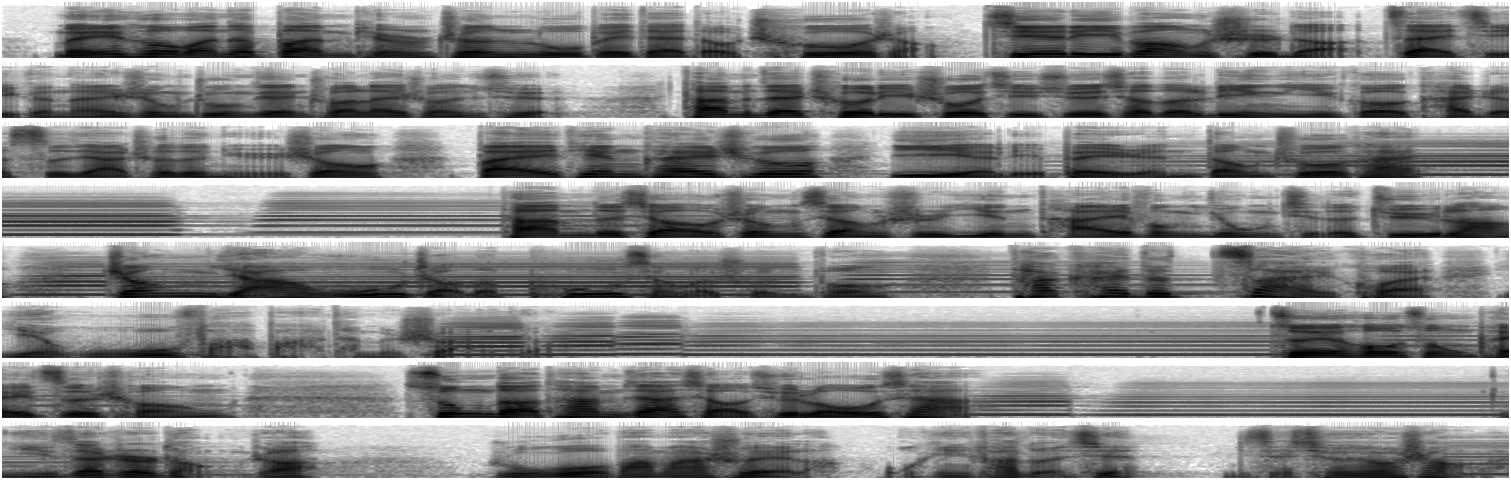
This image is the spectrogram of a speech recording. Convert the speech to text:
没喝完的半瓶真露被带到车上，接力棒似的在几个男生中间传来传去。他们在车里说起学校的另一个开着私家车的女生，白天开车，夜里被人当车开。他们的笑声像是因台风涌起的巨浪，张牙舞爪地扑向了春风。他开得再快，也无法把他们甩掉。最后送裴自成，送到他们家小区楼下。你在这儿等着，如果我爸妈睡了，我给你发短信，你再悄悄上来。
